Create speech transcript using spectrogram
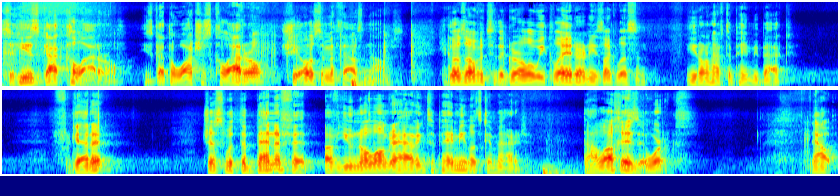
so he's got collateral. He's got the watch as collateral. She owes him a thousand dollars. He goes over to the girl a week later, and he's like, "Listen, you don't have to pay me back. Forget it. Just with the benefit of you no longer having to pay me, let's get married." The halacha is it works. Now,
